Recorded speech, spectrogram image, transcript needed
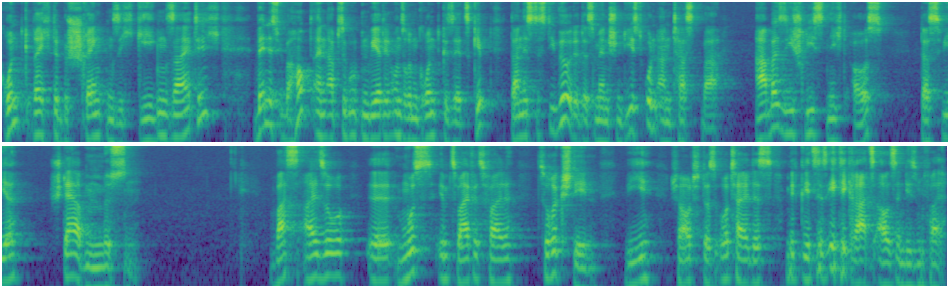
Grundrechte beschränken sich gegenseitig. Wenn es überhaupt einen absoluten Wert in unserem Grundgesetz gibt, dann ist es die Würde des Menschen, die ist unantastbar. Aber sie schließt nicht aus, dass wir sterben müssen. Was also äh, muss im Zweifelsfall zurückstehen. Wie schaut das Urteil des Mitglieds des Ethikrats aus in diesem Fall?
